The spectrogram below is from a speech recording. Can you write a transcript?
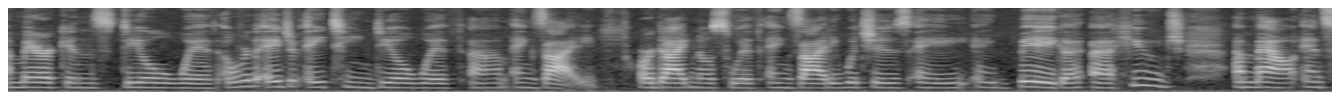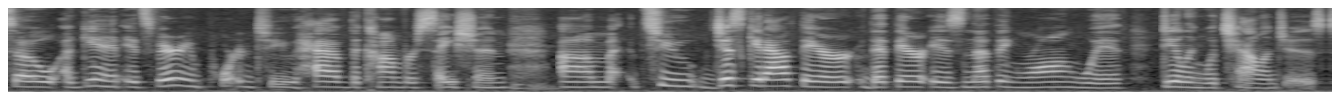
Americans deal with, over the age of 18, deal with um, anxiety or diagnosed with anxiety, which is a, a big, a, a huge amount. And so, again, it's very important to have the conversation mm-hmm. um, to just get out there that there is nothing wrong with dealing with challenges.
